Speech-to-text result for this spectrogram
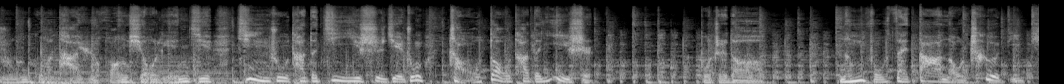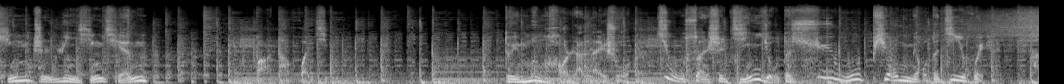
如果他与黄潇连接，进入他的记忆世界中，找到他的意识，不知道能否在大脑彻底停止运行前把他唤醒。对孟浩然来说，就算是仅有的虚无缥缈的机会，他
